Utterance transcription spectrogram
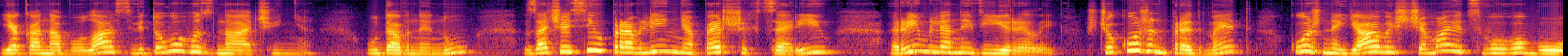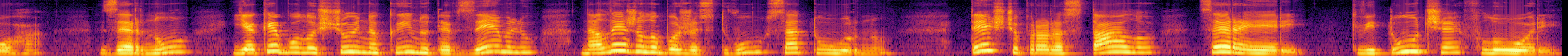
яка набула світового значення. У давнину, за часів правління перших царів, римляни вірили, що кожен предмет, кожне явище мають свого Бога. Зерно, яке було щойно кинуте в землю, належало божеству Сатурну. Те, що проростало, церері, квітуче флорі.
